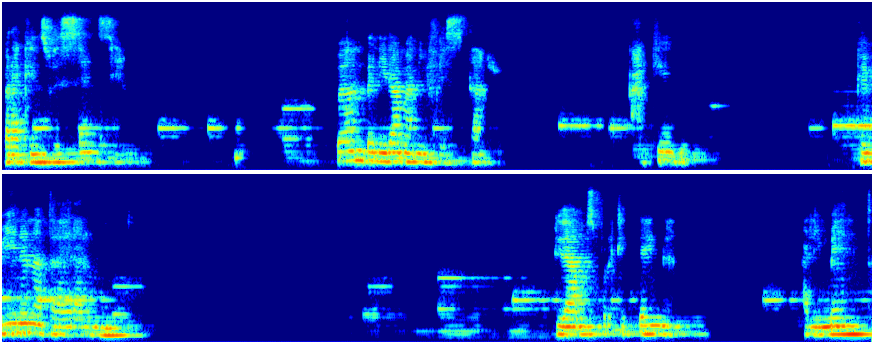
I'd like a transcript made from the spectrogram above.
para que en su esencia puedan venir a manifestar aquello que vienen a traer al mundo. Pidamos porque tengan alimento,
